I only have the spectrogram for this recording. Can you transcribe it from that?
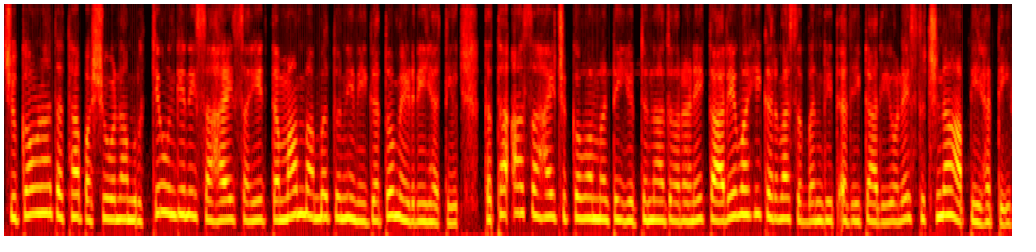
ચૂકવણા તથા પશુઓના મૃત્યુ અંગેની સહાય સહિત તમામ બાબતોની વિગતો મેળવી હતી. તથા આ સહાય ચૂકવવા માટે યુદ્ધના ધોરણે કાર્યવાહી કરવા સંબંધિત અધિકારીઓને સૂચના આપી હતી.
